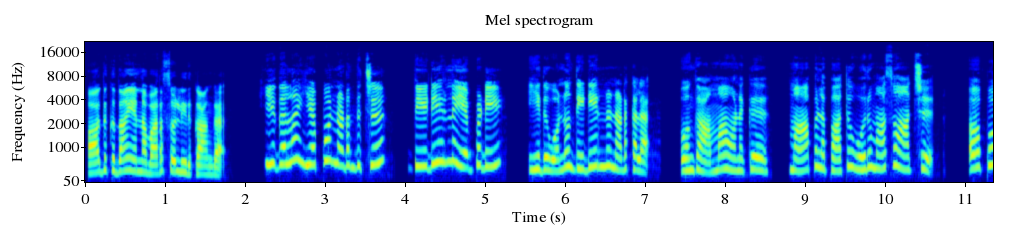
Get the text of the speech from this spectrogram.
அதுக்கு தான் என்ன வர சொல்லிருக்காங்க இதெல்லாம் எப்போ நடந்துச்சு? திடீர்னு எப்படி? இது ஒன்றும் திடீர்னு நடக்கல. உங்க அம்மா உனக்கு மாப்பிள்ளை பார்த்து ஒரு மாசம் ஆச்சு. அப்போ?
